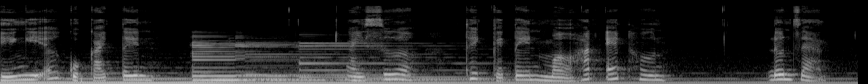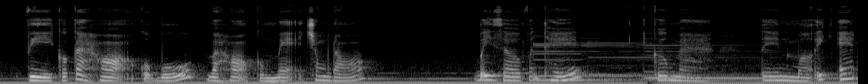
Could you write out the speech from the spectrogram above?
ý nghĩa của cái tên. Ngày xưa, thích cái tên mhs hơn. Đơn giản vì có cả họ của bố và họ của mẹ trong đó. Bây giờ vẫn thế, cơ mà tên mxs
